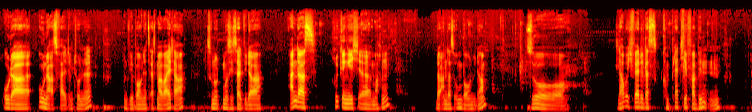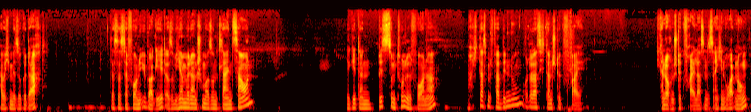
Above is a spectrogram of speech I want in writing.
oder ohne Asphalt im Tunnel. Und wir bauen jetzt erstmal weiter. Zur Not muss ich es halt wieder anders rückgängig äh, machen. Oder anders umbauen wieder. So. Ich glaube, ich werde das komplett hier verbinden. Habe ich mir so gedacht. Dass das da vorne übergeht. Also hier haben wir dann schon mal so einen kleinen Zaun. Der geht dann bis zum Tunnel vorne. Mache ich das mit Verbindung oder lasse ich dann ein Stück frei? Ich kann doch ein Stück freilassen, das ist eigentlich in Ordnung.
